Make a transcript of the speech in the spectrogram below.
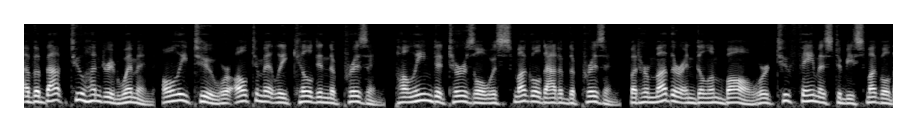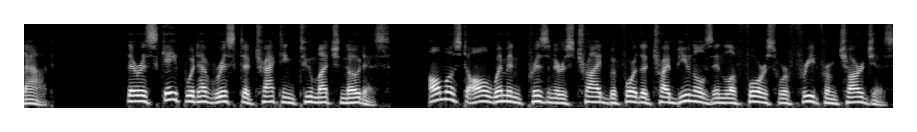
Of about 200 women, only two were ultimately killed in the prison. Pauline de Tourzel was smuggled out of the prison, but her mother and de Lamballe were too famous to be smuggled out. Their escape would have risked attracting too much notice. Almost all women prisoners tried before the tribunals in La Force were freed from charges.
